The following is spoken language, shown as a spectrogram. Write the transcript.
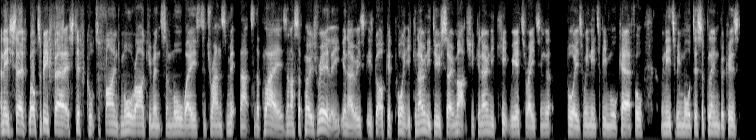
And he said, well, to be fair, it's difficult to find more arguments and more ways to transmit that to the players. And I suppose, really, you know, he's, he's got a good point. He can only do so much. He can only keep reiterating that, boys, we need to be more careful. We need to be more disciplined because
